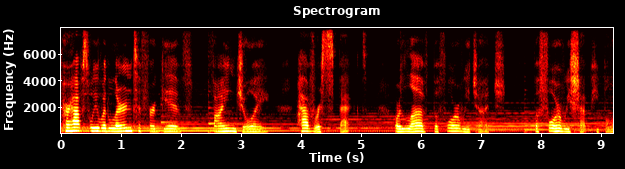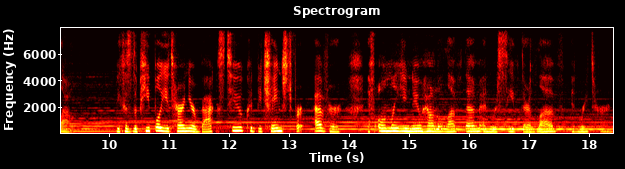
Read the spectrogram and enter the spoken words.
Perhaps we would learn to forgive, find joy, have respect, or love before we judge, before we shut people out. Because the people you turn your backs to could be changed forever if only you knew how to love them and receive their love in return.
